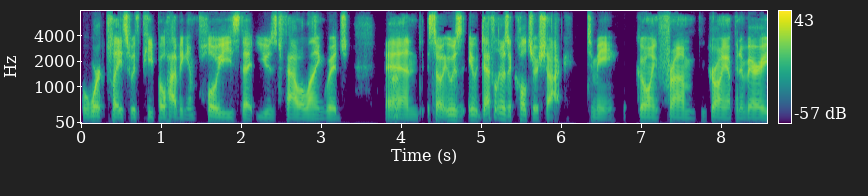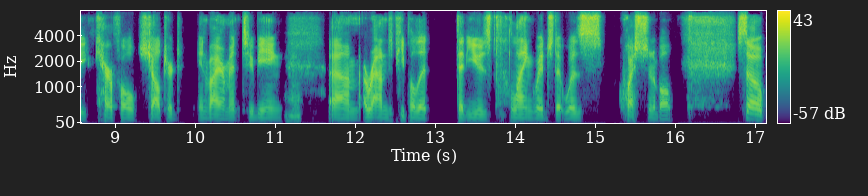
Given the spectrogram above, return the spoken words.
workplace with people having employees that used foul language and so it was it definitely was a culture shock to me going from growing up in a very careful sheltered environment to being mm-hmm. um, around people that that used language that was questionable so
